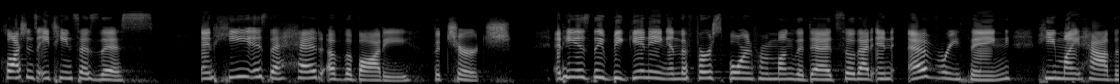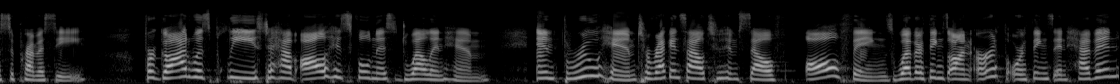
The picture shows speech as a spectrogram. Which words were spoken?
Colossians 18 says this And he is the head of the body, the church. And he is the beginning and the firstborn from among the dead, so that in everything he might have the supremacy. For God was pleased to have all his fullness dwell in him and through him to reconcile to himself all things, whether things on earth or things in heaven,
